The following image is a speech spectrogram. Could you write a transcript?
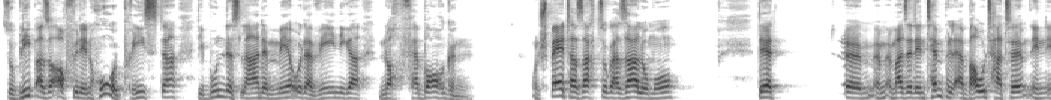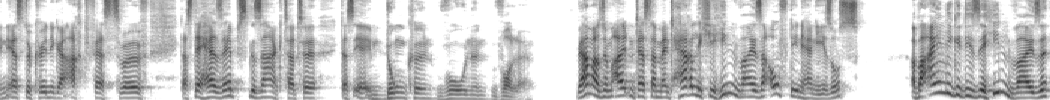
So blieb also auch für den Hohepriester die Bundeslade mehr oder weniger noch verborgen. Und später sagt sogar Salomo, der ähm, ähm als er den Tempel erbaut hatte, in, in 1. Könige 8, Vers 12, dass der Herr selbst gesagt hatte, dass er im Dunkeln wohnen wolle. Wir haben also im Alten Testament herrliche Hinweise auf den Herrn Jesus, aber einige dieser Hinweise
